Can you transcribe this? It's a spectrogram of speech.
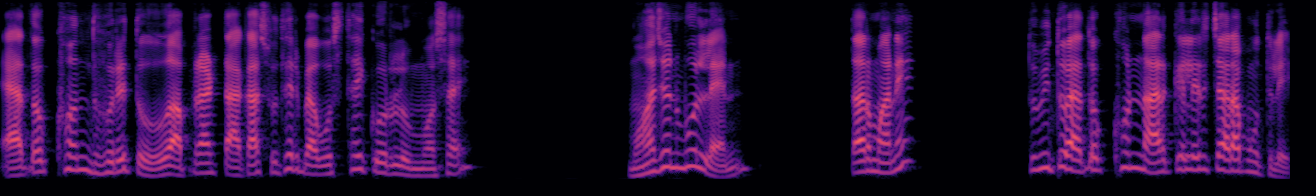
এতক্ষণ ধরে তো আপনার টাকা সুদের ব্যবস্থাই করলুম মশাই। মহাজন বললেন, তার মানে তুমি তো এতক্ষণ নারকেলের চারা পুঁতলে।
